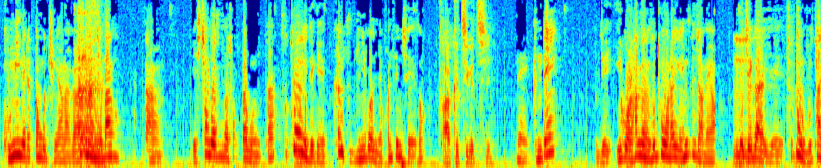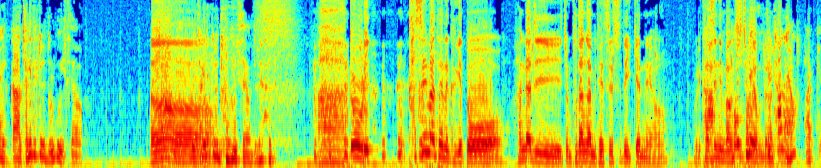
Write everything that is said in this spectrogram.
고민을 했던 것 중에 하나가 제 방 항상 시청자 수가 적다 보니까 소통이 음. 되게 큰 부분이거든요 컨텐츠에서. 아, 그치, 그치. 네. 근데 이제 이걸 하면 소통을 하기가 힘들잖아요. 근데 음. 제가 이제 소통을 못 하니까 자기들끼리 놀고 있어요. 어, 어, 어. 자기들끼리 놀고 있어요 여기는. 아, 또 우리 카스님한테는 그게 또 한 가지 좀 부담감이 됐을 수도 있겠네요. 우리 카스님 방 뭐, 시청자분들한테. 괜찮아요. 아, 게-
